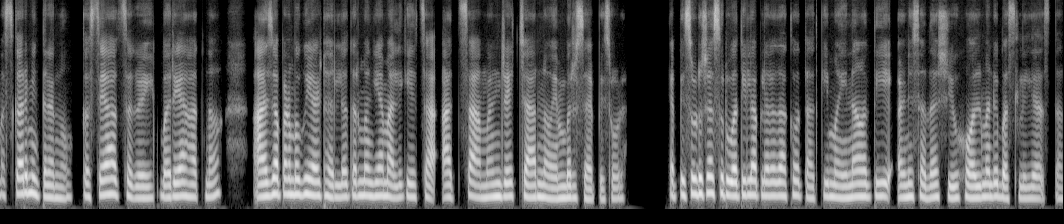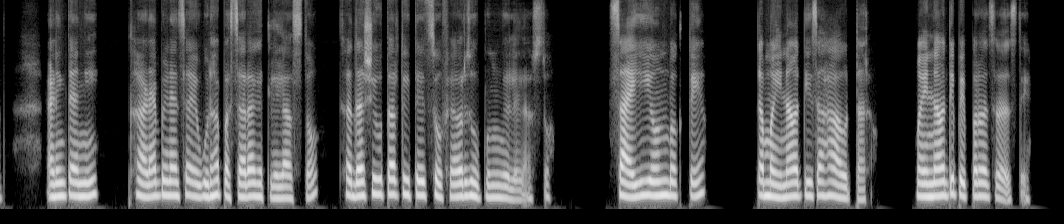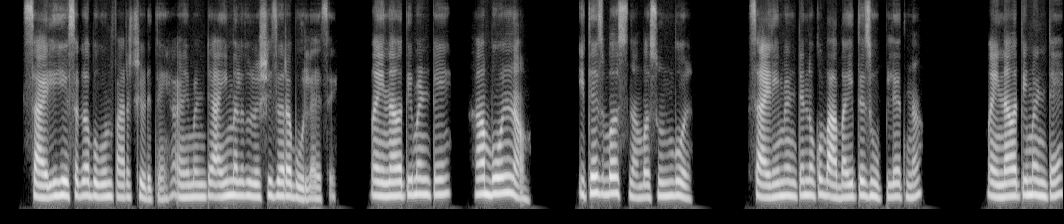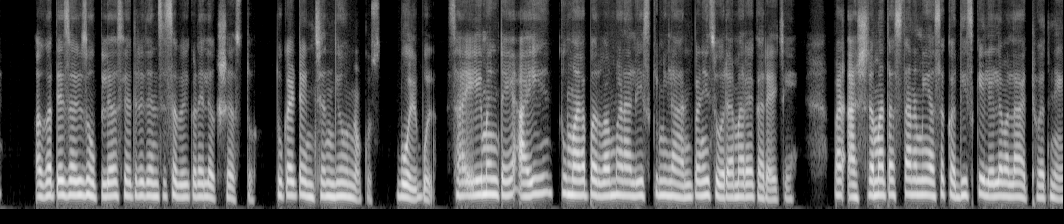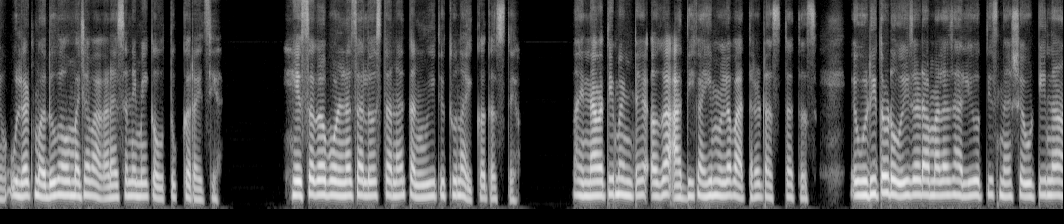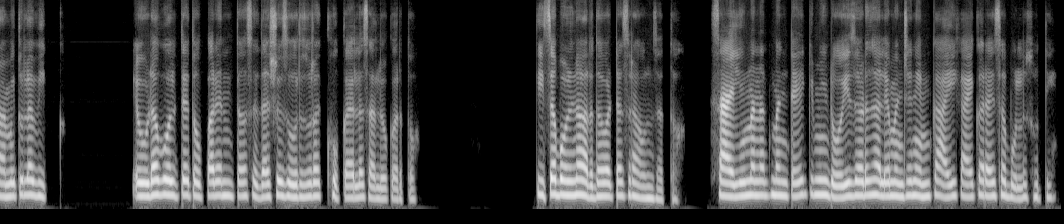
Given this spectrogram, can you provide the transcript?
नमस्कार मित्रांनो कसे आहात सगळे? बरे आहात ना? आज आपण बघूया ठरलं तर मग या मालिकेचा आजचा म्हणजे चार नोव्हेंबरचा एपिसोड. एपिसोडच्या सुरुवातीला आपल्याला दाखवतात की मैनावती आणि सदाशिव हॉलमध्ये बसलेले असतात आणि त्यांनी खाण्यापिण्याचा एवढा पसारा घेतलेला असतो सदाशिव तर तिथेच सोफ्यावर झोपून गेलेला असतो. सायली येऊन बघते तर मैनावतीचा हा अवतार. मैनावती पेपर वाचत असते. सायली हे सगळं बघून फार चिडते आणि म्हणते आई मला तुझ्याशी जरा बोलायचे मैनावती म्हणते हां बोल ना. इथेच बस ना बसून बोल. सायली म्हणते नको बाबा इथे झोपलेत ना. मैनावती म्हणते अगं ते जरी झोपले असले तरी त्यांचं सगळीकडे लक्ष असतो. तू काही टेन्शन घेऊ नकोस. बोल बोल. सायली म्हणते आई तू मला परवा म्हणालीस की मी लहानपणी चोऱ्या माऱ्या करायचे. पण आश्रमात असताना मी असं कधीच केलेलं मला आठवत नाही. उलट मधुभाऊ माझ्या वागण्याचं नेहमी कौतुक करायचे. हे सगळं बोलणं चालू असताना तन्वी तिथून ऐकत असते. ऐनावती म्हणते अगं आधी काही मुलं वात्रट असतातच. एवढी तो डोईजड आम्हाला झाली होतीस ना शेवटी ना आम्ही तुला विक. एवढं बोलते तोपर्यंत सदाशिव जोरजोरात खोकायला चालू करतो. तिचं बोलणं अर्धवटच राहून जातं. सायली मनात म्हणते की मी डोळी जड झाले म्हणजे नेमकं आई काय करायचं बोलत होती?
